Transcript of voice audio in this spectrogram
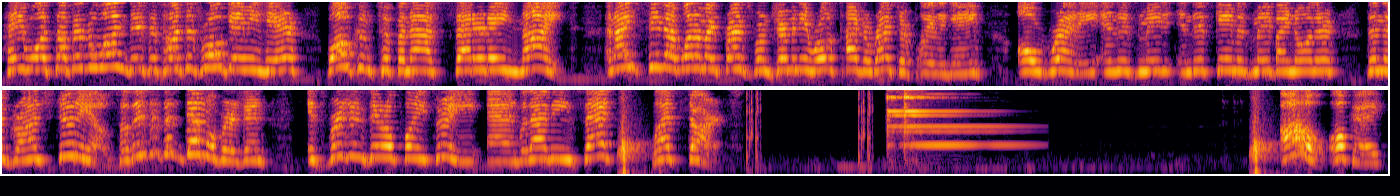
Hey, what's up, everyone? This is Hunter's World Gaming here. Welcome to FNAF Saturday Night. And I've seen that one of my friends from Germany, Rostiger Rancher, play the game already. And this made and this game is made by no other than the Grunge Studio. So this is a demo version. It's version 0.3. And with that being said, let's start. Oh, okay.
